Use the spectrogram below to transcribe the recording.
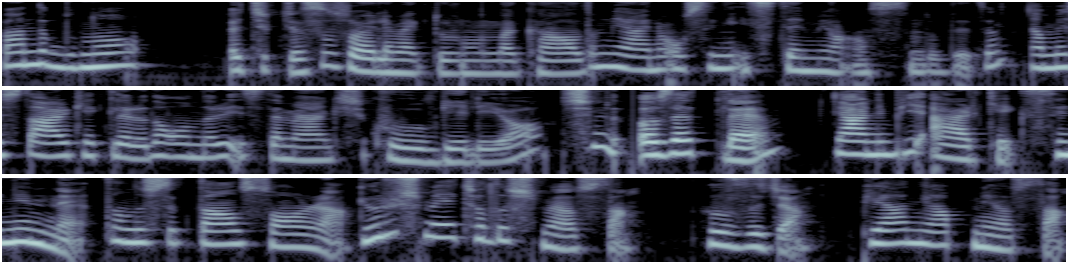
Ben de bunu açıkçası söylemek durumunda kaldım. Yani o seni istemiyor aslında dedim. Ama işte erkeklere de onları istemeyen kişi cool geliyor. Şimdi özetle yani bir erkek seninle tanıştıktan sonra görüşmeye çalışmıyorsa hızlıca plan yapmıyorsa,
